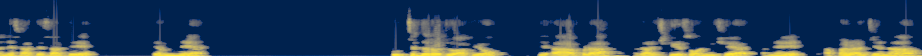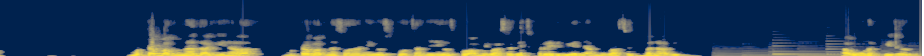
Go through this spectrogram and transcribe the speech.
અને સાથે સાથે તેમને ઉચ્ચ દરજ્જો આપ્યો કે આ આપણા રાજકીય સોની છે અને આપણા રાજ્યના મોટાભાગના દાગીના મોટાભાગના સોનાની વસ્તુઓ, ચાંદીની વસ્તુઓ આમની પાસેથી જ ખરીદવી અને આમની પાસે જ બનાવી આવું નક્કી થયું.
